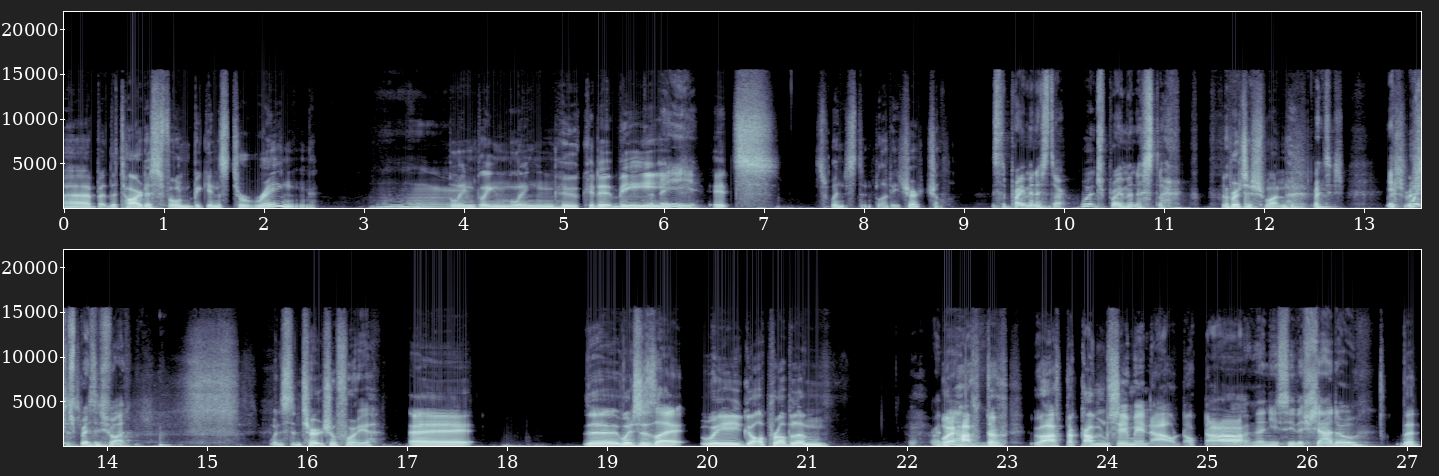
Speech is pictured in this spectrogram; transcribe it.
uh, but the TARDIS phone begins to ring. Hmm. Bling, bling, bling. Who could it Could be? be. It's it's Winston bloody Churchill, It's the prime minister. Which prime minister? the British one. British. Yeah, Which which, British- British one? Winston Churchill for you. Uh, the which is like, we got a problem. And we then- have to, you have to come see me now, Doctor. And then you see the shadow The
